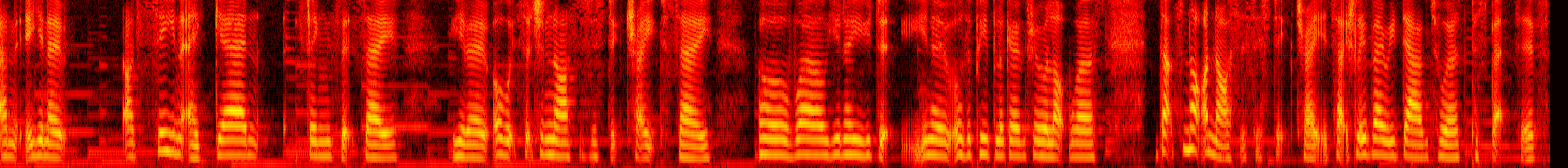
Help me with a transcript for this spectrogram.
and you know i've seen again things that say you know oh it's such a narcissistic trait to say oh well you know you do, you know other people are going through a lot worse. That's not a narcissistic trait. It's actually a very down to earth perspective.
